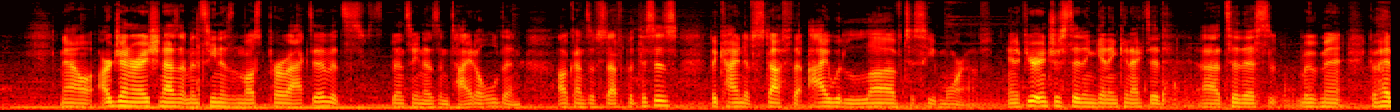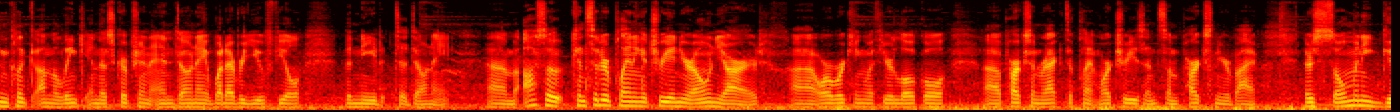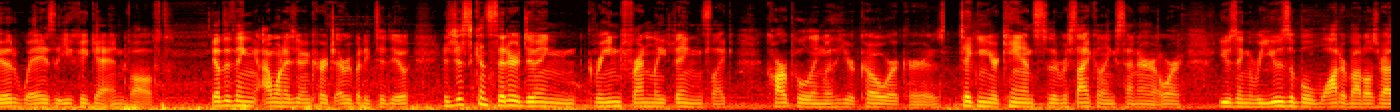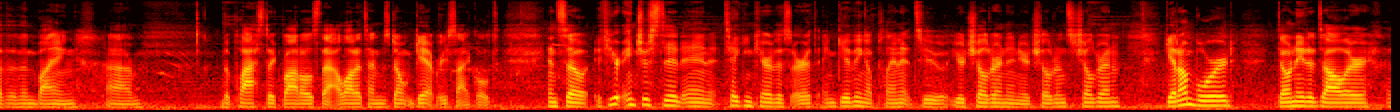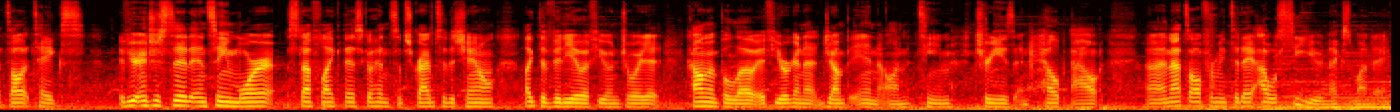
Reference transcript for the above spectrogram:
Now, our generation hasn't been seen as the most proactive. It's been seen as entitled and all kinds of stuff, but this is the kind of stuff that I would love to see more of. And if you're interested in getting connected uh, to this movement, go ahead and click on the link in the description and donate whatever you feel the need to donate. Um, also, consider planting a tree in your own yard uh, or working with your local uh, Parks and Rec to plant more trees in some parks nearby. There's so many good ways that you could get involved. The other thing I wanted to encourage everybody to do is just consider doing green friendly things like carpooling with your coworkers, taking your cans to the recycling center, or using reusable water bottles rather than buying um, the plastic bottles that a lot of times don't get recycled. And so if you're interested in taking care of this earth and giving a planet to your children and your children's children, get on board, donate a dollar, that's all it takes. If you're interested in seeing more stuff like this, go ahead and subscribe to the channel, like the video if you enjoyed it, comment below if you're gonna jump in on Team Trees and help out. Uh, and that's all for me today. I will see you next Monday.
